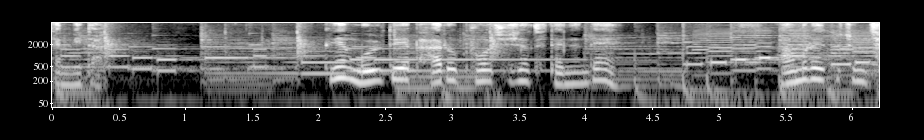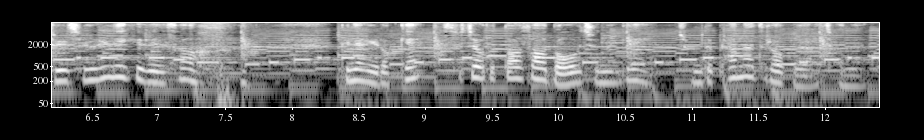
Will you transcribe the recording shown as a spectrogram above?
됩니다. 그냥 몰드에 바로 부어주셔도 되는데 아무래도 좀 질질 흘리게 돼서 그냥 이렇게 수저로 떠서 넣어주는 게 좀 더 편하더라고요, 저는.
